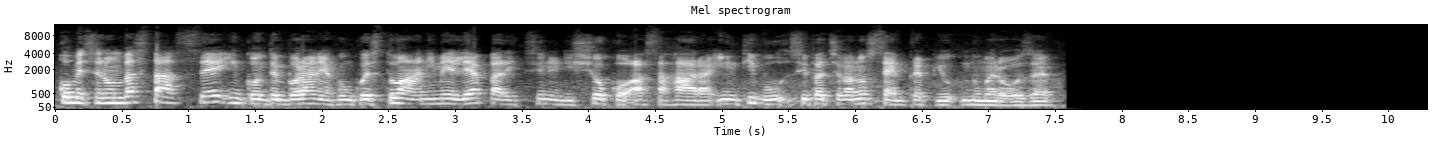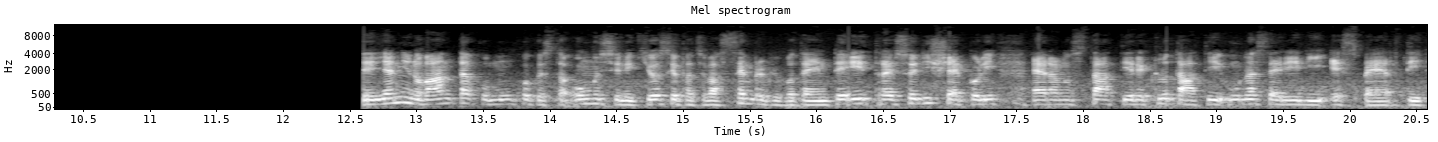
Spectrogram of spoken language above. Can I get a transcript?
Come se non bastasse in contemporanea con questo anime le apparizioni di Shoko Asahara in tv si facevano sempre più numerose Negli anni 90 comunque questa Om Shinrikyo si faceva sempre più potente e tra i suoi discepoli erano stati reclutati una serie di esperti.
